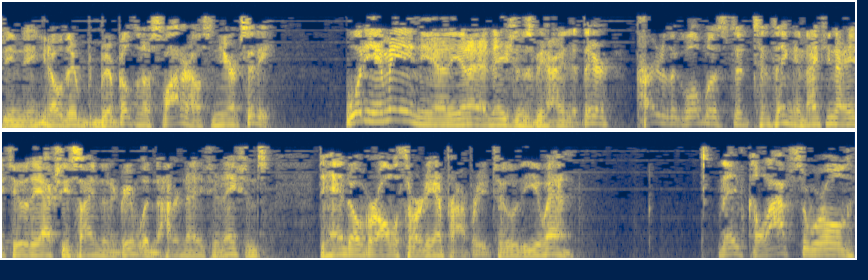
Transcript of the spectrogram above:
You know, they're, they're building a slaughterhouse in New York City. What do you mean the, uh, the United Nations is behind it? They're part of the globalist thing. In 1992, they actually signed an agreement with 192 nations to hand over all authority and property to the UN. They've collapsed the world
